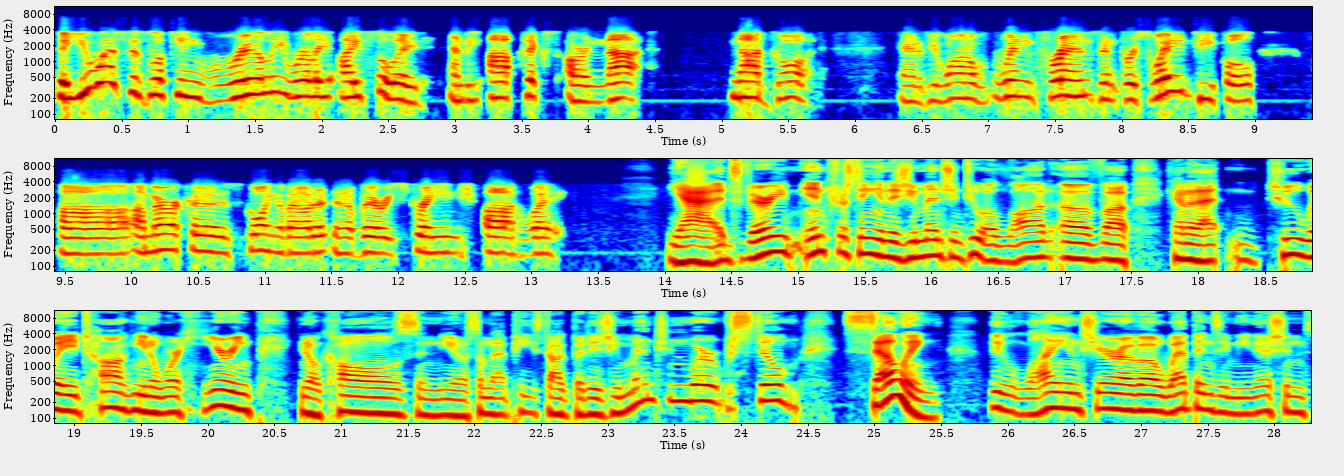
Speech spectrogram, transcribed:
The U.S. is looking really, really isolated, and the optics are not not good. And if you want to win friends and persuade people, uh, America is going about it in a very strange, odd way. Yeah, it's very interesting, and as you mentioned too, a lot of uh, kind of that two-way talk. You know, we're hearing you know calls and you know some of that peace talk, but as you mentioned, we're still selling the lion's share of uh, weapons and munitions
